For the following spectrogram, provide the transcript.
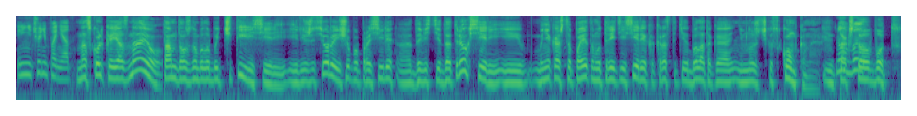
и ничего не понятно. Насколько я знаю, там должно было быть четыре серии, и режиссеры еще попросили э, довести до трех серий, и мне кажется, поэтому третья серия как раз-таки была такая немножечко скомканная. так был- что вот.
